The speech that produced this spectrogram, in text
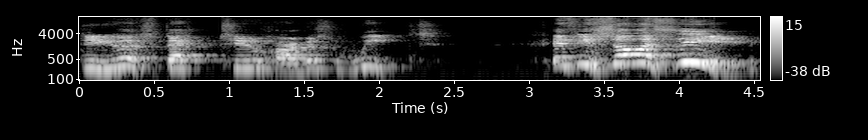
do you expect to harvest wheat? If you sow a seed,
